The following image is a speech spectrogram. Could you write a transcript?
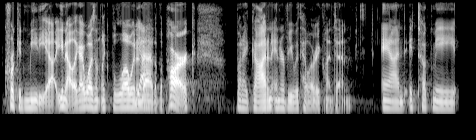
crooked media you know like i wasn't like blowing it out of the park but i got an interview with hillary clinton. And it took me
